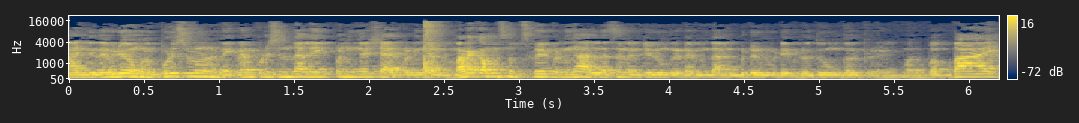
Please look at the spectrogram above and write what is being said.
அண்ட் இந்த வீடியோ உங்களுக்கு பிடிச்சிருந்தோம் நினைக்கிறேன். பிடிச்சிருந்தா லைக் பண்ணுங்க ஷேர் பண்ணுங்க. மறக்காம சப்ஸ்கிரைப் பண்ணுங்க. அல்லது நன்றி உங்களிடம் அன்புடன் விடைபெறுவது உங்கள் பிரவீன் பாய்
